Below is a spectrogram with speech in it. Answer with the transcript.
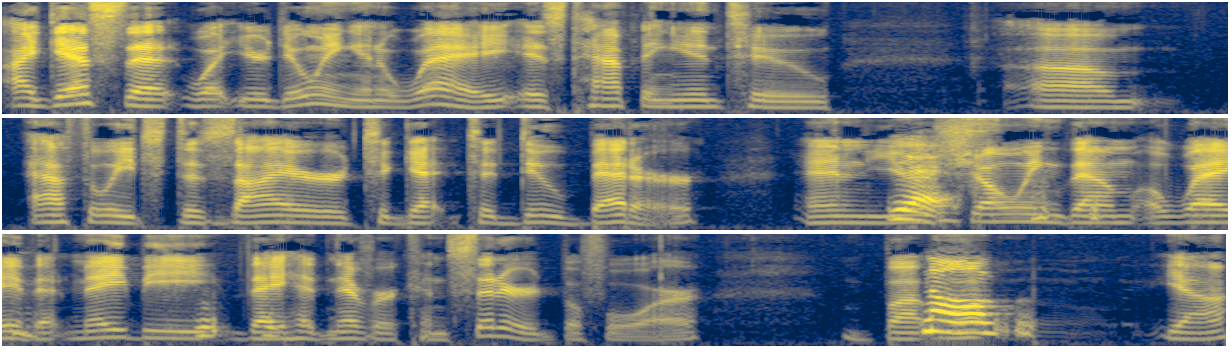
I guess that what you're doing in a way is tapping into um, athletes' desire to get to do better, and you're yes. showing them a way that maybe they had never considered before. But no, what, yeah,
